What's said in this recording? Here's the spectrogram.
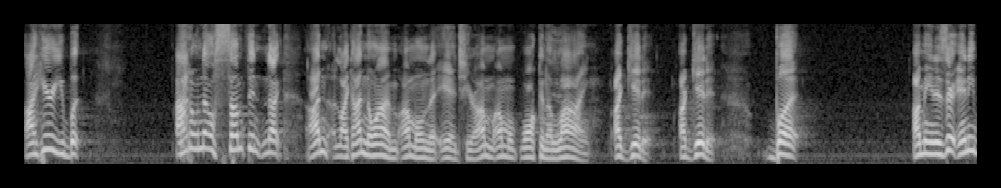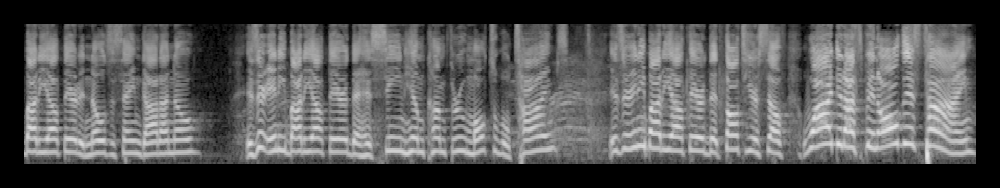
I hear you, but I don't know, something like I like I know I'm I'm on the edge here. I'm I'm walking a line. I get it. I get it. But I mean, is there anybody out there that knows the same God I know? Is there anybody out there that has seen him come through multiple times? Is there anybody out there that thought to yourself, why did I spend all this time?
